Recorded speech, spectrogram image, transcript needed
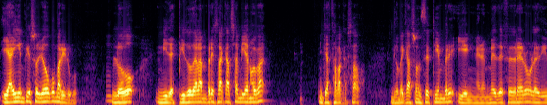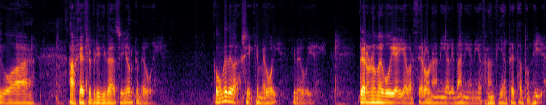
Y ahí empiezo yo con Marilu. Luego, mi despido de la empresa Casa Villanueva, ya estaba casado. Yo me caso en septiembre y en el mes de febrero le digo a- al jefe principal, señor, que me voy. ¿Cómo que te vas? Sí, que me voy, que me voy. Pero no me voy a ir a Barcelona, ni a Alemania, ni a Francia a apretar tornillos.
